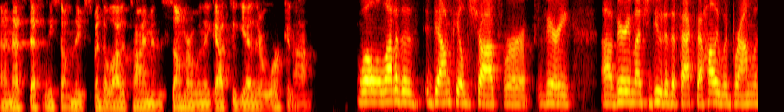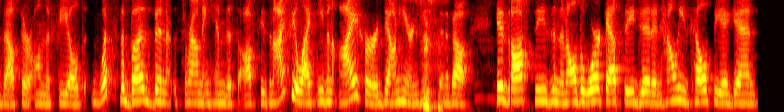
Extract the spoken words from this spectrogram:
and that's definitely something they've spent a lot of time in the summer when they got together working on. Well, a lot of those downfield shots were very, uh, very much due to the fact that Hollywood Brown was out there on the field. What's the buzz been surrounding him this offseason? I feel like even I heard down here in Houston about his offseason and all the workouts that he did and how he's healthy again.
